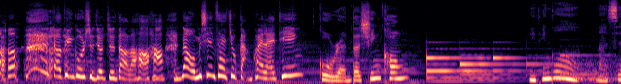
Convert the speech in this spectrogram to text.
要听故事就知道了哈。好，那我们现在就赶快来听古人的星空。你听过哪些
